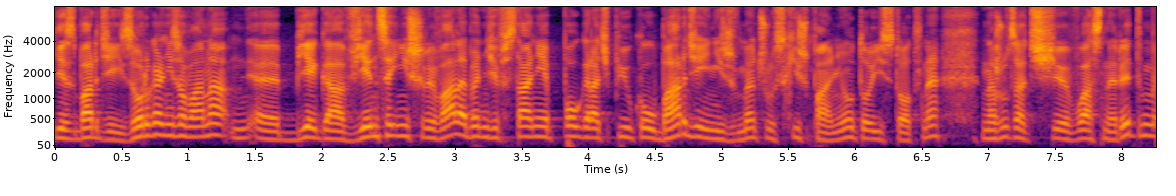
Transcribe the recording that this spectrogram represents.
jest bardziej zorganizowana, e, biega więcej niż rywale, będzie w stanie pograć piłką bardziej niż w meczu z Hiszpanią, to istotne, narzucać własny rytm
